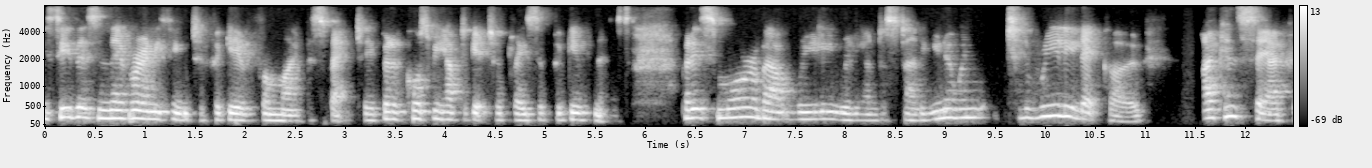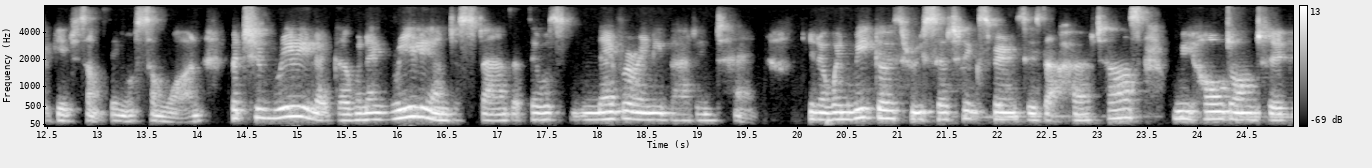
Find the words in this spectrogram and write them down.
We see there's never anything to forgive from my perspective, but of course we have to get to a place of forgiveness. But it's more about really, really understanding. You know, when to really let go, I can say I forgive something or someone, but to really let go, when I really understand that there was never any bad intent, you know, when we go through certain experiences that hurt us, we hold on to,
